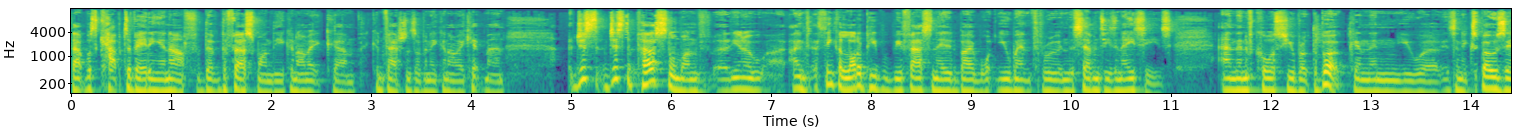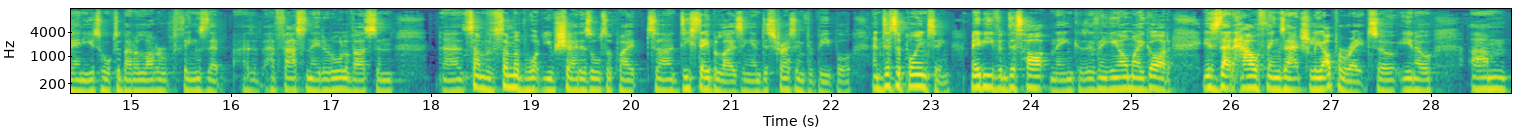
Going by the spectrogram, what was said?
that was captivating enough. The, the first one, the economic um, confessions of an economic hitman. Just, just a personal one. Uh, you know, I, I, think a lot of people would be fascinated by what you went through in the seventies and eighties, and then of course you wrote the book, and then you uh, it's an expose, and you talked about a lot of things that have fascinated all of us, and uh, some of some of what you've shared is also quite uh, destabilizing and distressing for people and disappointing, maybe even disheartening because they're thinking, "Oh my God, is that how things actually operate?" So you know, um,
